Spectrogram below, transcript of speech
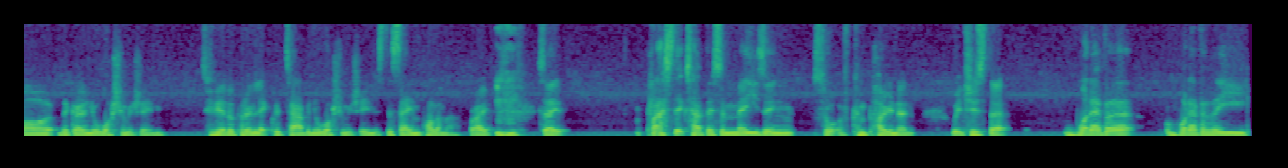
or that go in your washing machine. So if you ever put a liquid tab in your washing machine, it's the same polymer, right? Mm-hmm. So plastics have this amazing sort of component, which is that whatever whatever the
